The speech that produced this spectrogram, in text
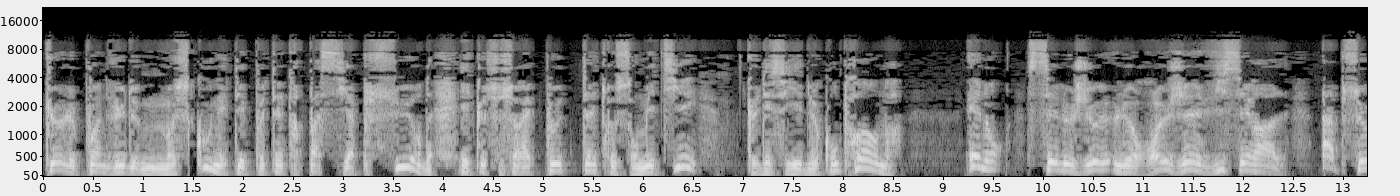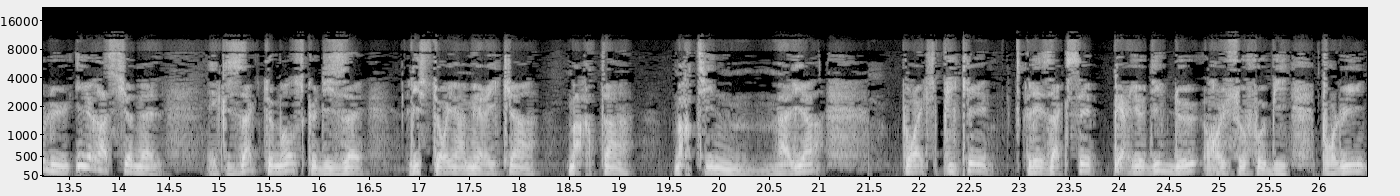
que le point de vue de Moscou n'était peut-être pas si absurde et que ce serait peut-être son métier que d'essayer de le comprendre. Et non, c'est le rejet viscéral, absolu, irrationnel, exactement ce que disait l'historien américain Martin Martin Malia pour expliquer les accès périodiques de russophobie. Pour lui,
